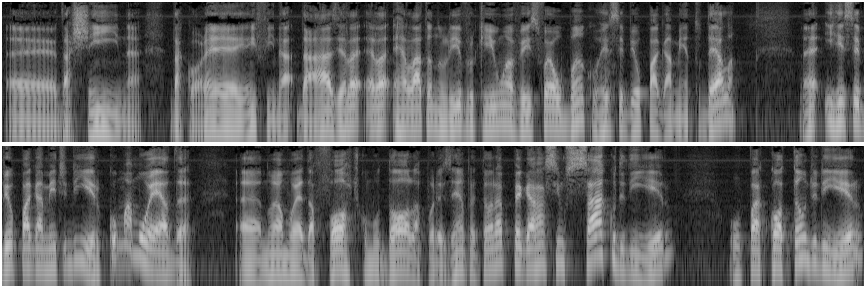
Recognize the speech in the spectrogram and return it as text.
é, da China, da Coreia, enfim, da, da Ásia. Ela, ela relata no livro que uma vez foi ao banco, recebeu o pagamento dela, né? E recebeu o pagamento em dinheiro. Como a moeda uh, não é uma moeda forte, como o dólar, por exemplo, então ela pegava assim um saco de dinheiro, o pacotão de dinheiro,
